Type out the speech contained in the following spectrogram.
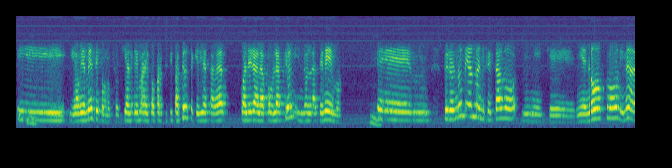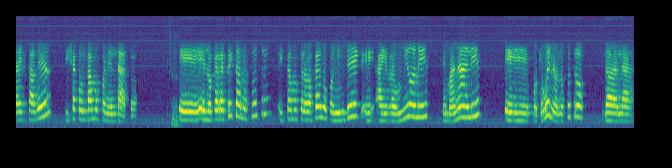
Y, obviamente como surgía el tema de coparticipación se quería saber cuál era la población y no la tenemos. Mm. Eh, pero no me han manifestado ni que ni enojo ni nada, es saber si ya contamos con el dato. Eh, en lo que respecta a nosotros, estamos trabajando con INDEC, eh, hay reuniones semanales, porque bueno, nosotros, las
